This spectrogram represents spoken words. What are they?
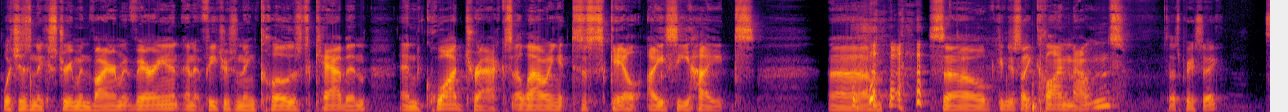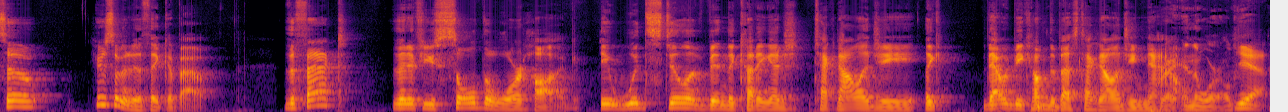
which is an extreme environment variant, and it features an enclosed cabin and quad tracks, allowing it to scale icy heights. Um, so you can just like climb mountains. So that's pretty sick. So here's something to think about: the fact that if you sold the Warthog, it would still have been the cutting edge technology. Like that would become the best technology now. Right in the world. Yeah.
